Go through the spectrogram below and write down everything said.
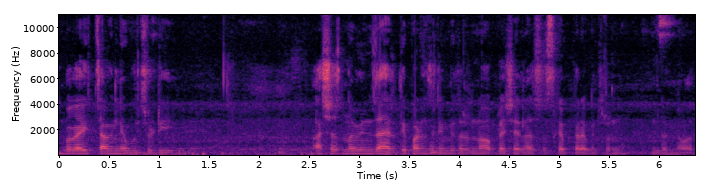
बघा एक चांगली ऑपॉर्च्युनिटी अशाच नवीन जाहिराती पाहण्यासाठी मित्रांनो आपल्या चॅनल सबस्क्राईब करा मित्रांनो. धन्यवाद.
